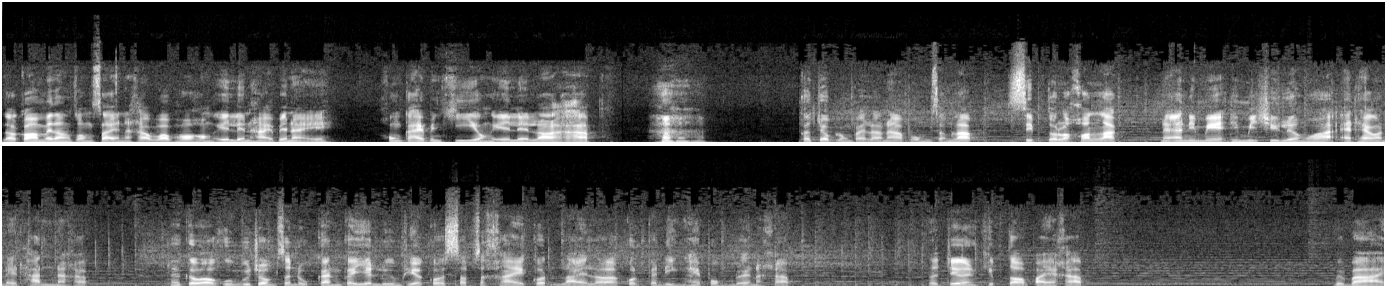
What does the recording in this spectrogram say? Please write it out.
แล้วก็ไม่ต้องสงสัยนะครับว่าพ่อของเอเลนหายไปไหน คงกลายเป็นขี้ของเอเลนแล้วครับ ก็จบลงไปแล้วนะครับผมสำหรับ 10 ตัวละครหลักในอนิเมะที่มีชื่อเรื่องว่า Attack on Titan นะครับ ถ้าเกิดว่าคุณผู้ชมสนุกกันก็อย่าลืมที่จะกด Subscribe กดไลค์แล้วก็กดกระดิ่งให้ผมด้วยนะครับ แล้วเจอกันคลิปต่อไปครับ บ๊ายบาย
